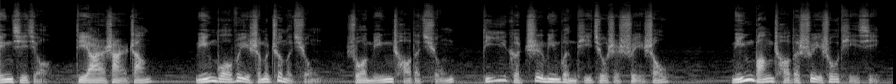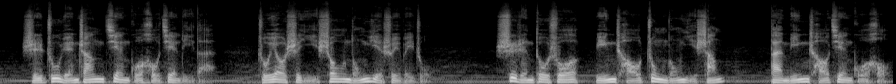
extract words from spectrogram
零七九第二十二章：明末为什么这么穷？说明朝的穷，第一个致命问题就是税收。明王朝的税收体系是朱元璋建国后建立的，主要是以收农业税为主。世人都说明朝重农抑商，但明朝建国后，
